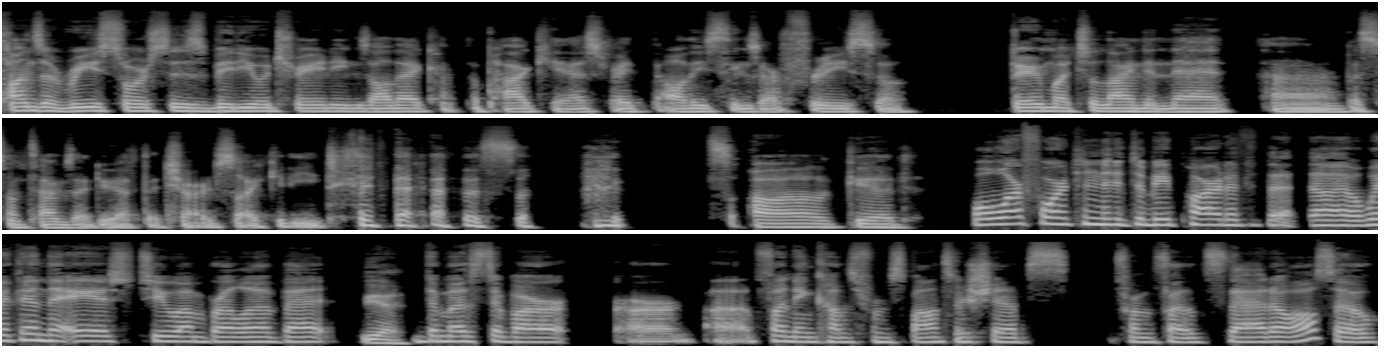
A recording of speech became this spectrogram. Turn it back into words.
tons of resources, video trainings, all that, the podcast, right? All these things are free. So very much aligned in that. Uh, but sometimes I do have to charge so I could eat. so it's all good. Well, we're fortunate to be part of the, uh, within the ASU umbrella, but yeah, the most of our, our uh, funding comes from sponsorships from folks that also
